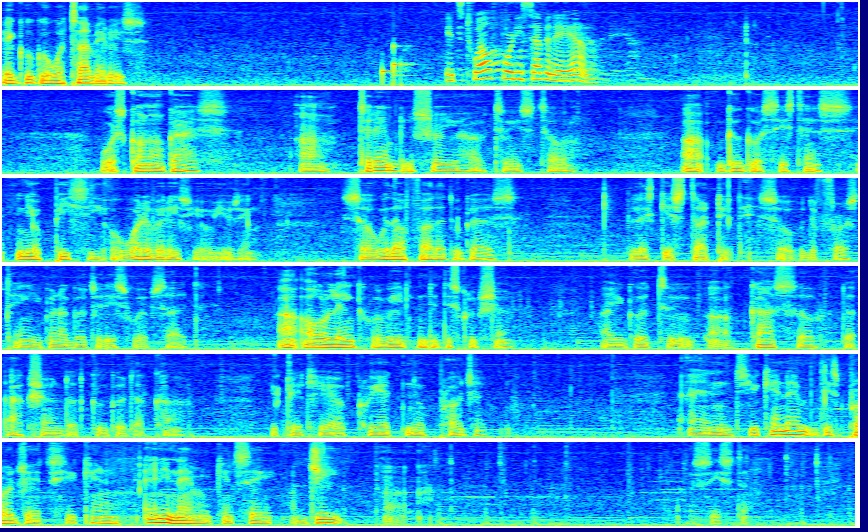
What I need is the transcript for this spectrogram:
Hey Google, what time it is? It's 12:47 a.m. What's going on, guys? Um, today I'm gonna show you how to install uh, Google Assistant in your PC or whatever it is you're using. So without further ado, guys, let's get started. So the first thing you're gonna go to this website. Uh, all link will be in the description. Uh, you go to uh, console.action.google.com. You click here, create new project and you can name this project you can any name you can say G uh, system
